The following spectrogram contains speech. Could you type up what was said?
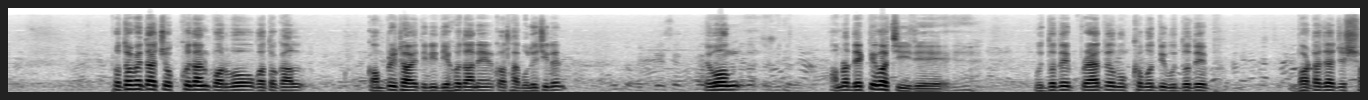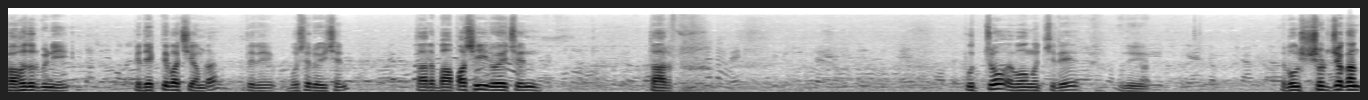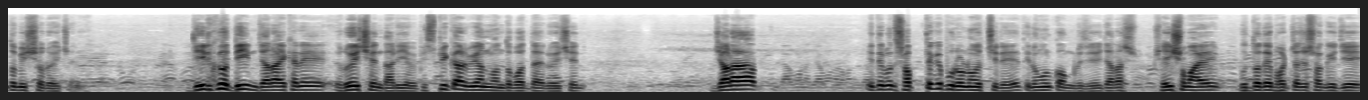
প্রথমে তার চক্ষুদান পর্ব গতকাল কমপ্লিট হয়। তিনি দেহদানের কথা বলেছিলেন এবং আমরা দেখতে পাচ্ছি যে বুদ্ধদেব প্রয়াত মুখ্যমন্ত্রী বুদ্ধদেব ভট্টাচার্যের সহধর্মিনীকে দেখতে পাচ্ছি আমরা। তিনি বসে রয়েছেন। তার বাপাশেই রয়েছেন তার পুত্র এবং হচ্ছে রে এবং সূর্যকান্ত মিশ্র রয়েছেন। দীর্ঘদিন যারা এখানে রয়েছেন দাঁড়িয়ে, স্পিকার বিমান বন্দ্যোপাধ্যায় রয়েছেন, যারা এদের মধ্যে সব থেকে পুরনো হচ্ছে রে তৃণমূল কংগ্রেসে, যারা সেই সময় বুদ্ধদেব ভট্টাচার্যের সঙ্গে যে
